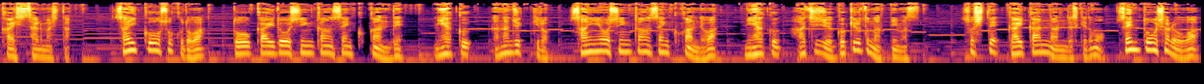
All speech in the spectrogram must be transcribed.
開始されました。最高速度は東海道新幹線区間で270キロ、山陽新幹線区間では285キロとなっています。そして外観なんですけども、先頭車両は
